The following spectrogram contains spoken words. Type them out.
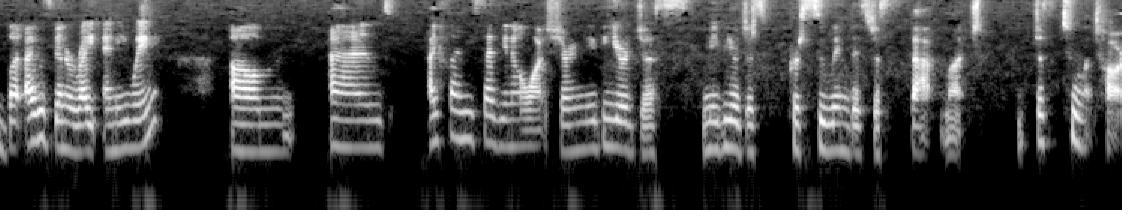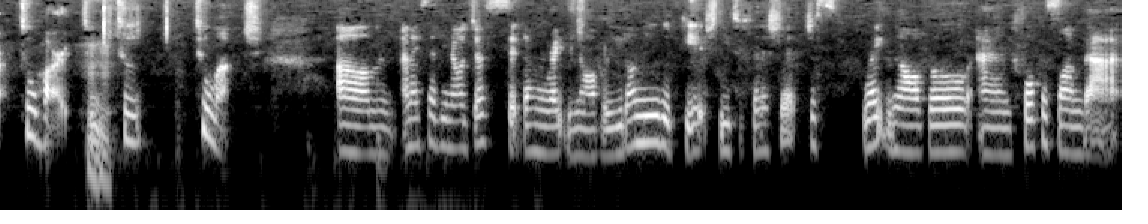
But I was going to write anyway. Um, and I finally said, you know what, Sharon, maybe you're just, maybe you're just pursuing this just that much, just too much hard, too hard, too, mm. too, too much. Um, and I said, you know, just sit down and write the novel. You don't need a PhD to finish it. Just write the novel and focus on that.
